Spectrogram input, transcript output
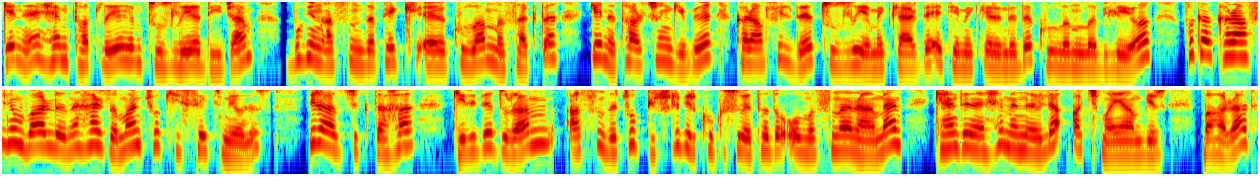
Gene hem tatlıya hem tuzluya diyeceğim. Bugün aslında pek e, kullanmasak da gene tarçın gibi karanfil de tuzlu yemeklerde, et yemeklerinde de kullanılabiliyor. Fakat karanfilin varlığını her zaman çok hissetmiyoruz. Birazcık daha geride duran aslında çok güçlü bir kokusu ve tadı olmasına rağmen kendini hemen öyle açmayan bir baharat.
